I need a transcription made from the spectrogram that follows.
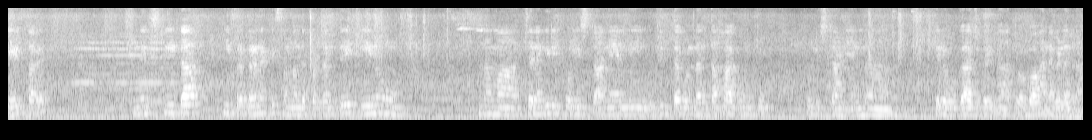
ಹೇಳ್ತಾರೆ ನೆಕ್ಸ್ಟ್ ಈಗ ಈ ಪ್ರಕರಣಕ್ಕೆ ಸಂಬಂಧಪಟ್ಟಂತೆ ಏನು ನಮ್ಮ ಚನ್ನಗಿರಿ ಪೊಲೀಸ್ ಠಾಣೆಯಲ್ಲಿ ಉದ್ರಿಕ್ತಗೊಂಡಂತಹ ಗುಂಪು ಪೊಲೀಸ್ ಠಾಣೆಯನ್ನು ಕೆಲವು ಗಾಜುಗಳನ್ನ ಅಥವಾ ವಾಹನಗಳನ್ನು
